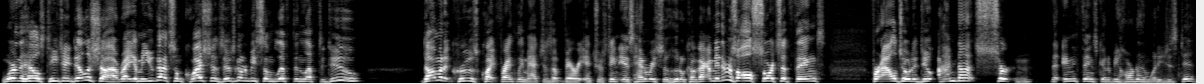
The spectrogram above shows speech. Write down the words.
Where in the hell's TJ Dillashaw, right? I mean, you got some questions. There's going to be some lifting left to do. Dominick Cruz, quite frankly, matches up very interesting. Is Henry Cejudo coming back? I mean, there's all sorts of things for Aljo to do. I'm not certain that anything's going to be harder than what he just did.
